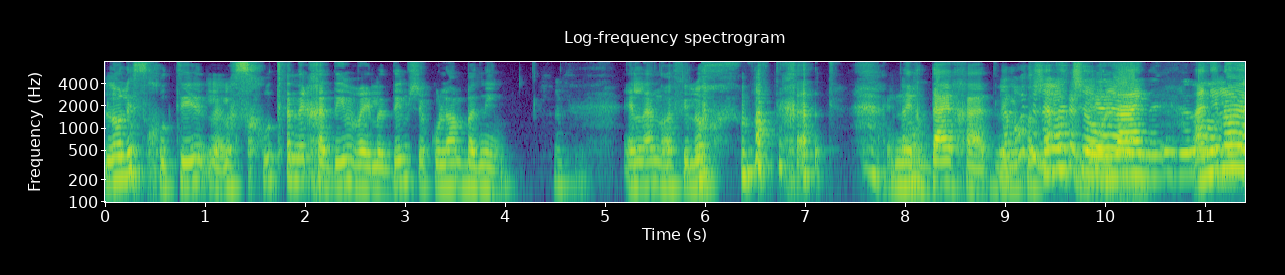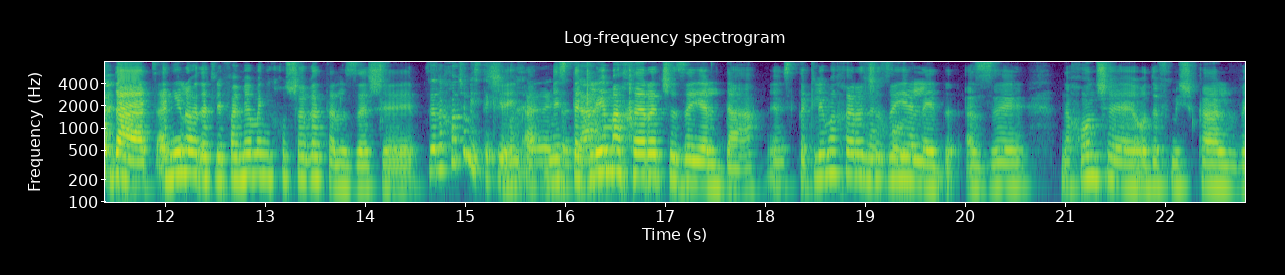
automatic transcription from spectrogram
לא לזכותי, אלא לזכות הנכדים והילדים שכולם בנים. אין לנו אפילו בת אחת, נכדה אחת. ואני שזה לא חושבת כזה. שאולי, כן, זה אני לא יודעת, אני לא יודעת, לפעמים אני חושבת על זה ש... זה נכון שמסתכלים אחרת, מסתכלים. אחרת שזה ילדה, מסתכלים אחרת שזה נכון. ילד, אז אה, נכון שעודף משקל ו-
